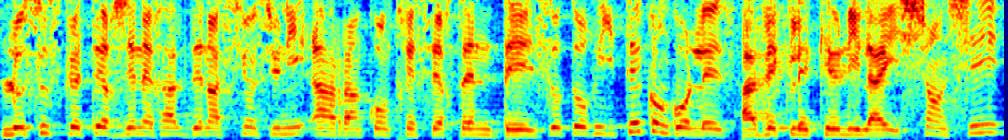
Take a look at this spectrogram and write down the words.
le sous-secrétaire général des Nations Unies a rencontré certaines des autorités congolaises avec lesquelles il a échangé.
